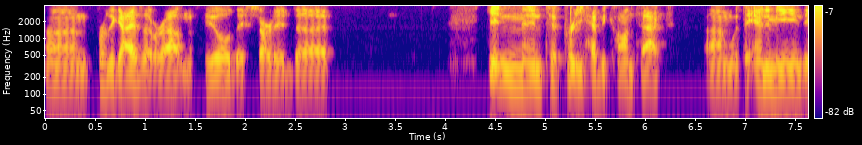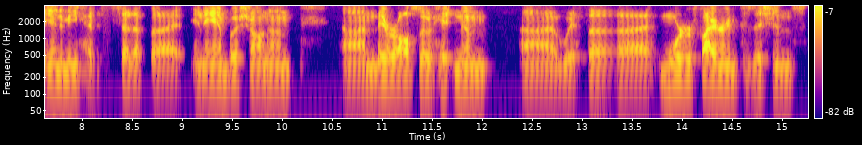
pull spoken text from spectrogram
um, for the guys that were out in the field. They started uh, getting into pretty heavy contact um, with the enemy. The enemy had set up uh, an ambush on them. Um, they were also hitting them uh, with uh, mortar firing positions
